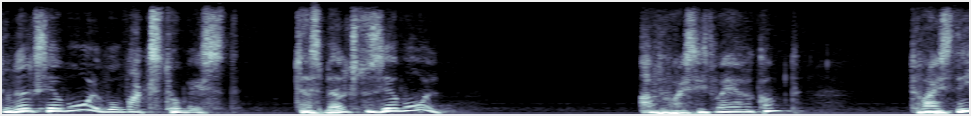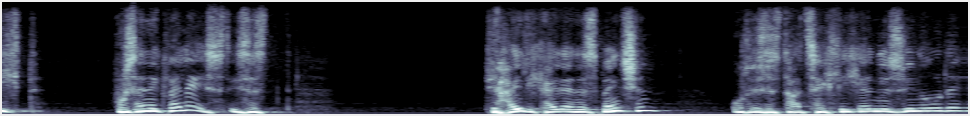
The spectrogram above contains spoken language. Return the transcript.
Du merkst sehr wohl, wo Wachstum ist. Das merkst du sehr wohl. Aber du weißt nicht, woher er kommt. Du weißt nicht, wo seine Quelle ist. Ist es die Heiligkeit eines Menschen oder ist es tatsächlich eine Synode?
